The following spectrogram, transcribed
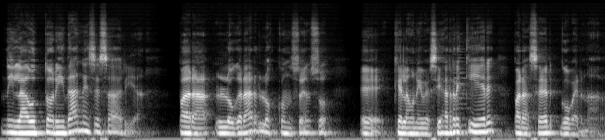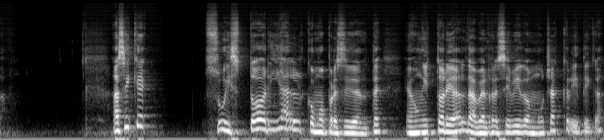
ni la autoridad necesaria para lograr los consensos eh, que la universidad requiere para ser gobernada. Así que su historial como presidente es un historial de haber recibido muchas críticas,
